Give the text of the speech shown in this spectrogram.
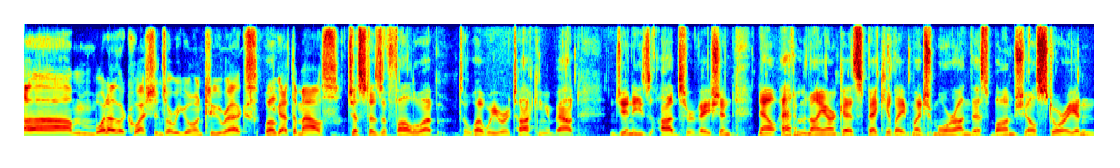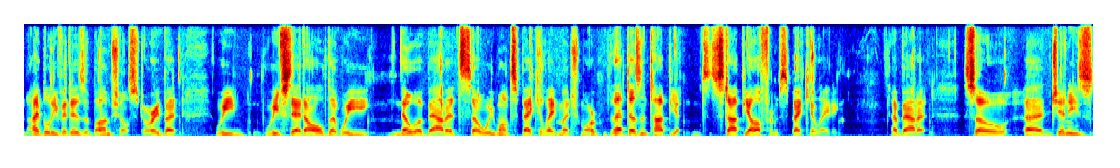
Um, what other questions are we going to, Rex? Well, you got the mouse. Just as a follow up to what we were talking about, Jenny's observation. Now, Adam and I aren't going to speculate much more on this bombshell story, and I believe it is a bombshell story, but we we've said all that we know about it, so we won't speculate much more. But That doesn't top y- stop y'all from speculating about it. So uh, Jenny's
